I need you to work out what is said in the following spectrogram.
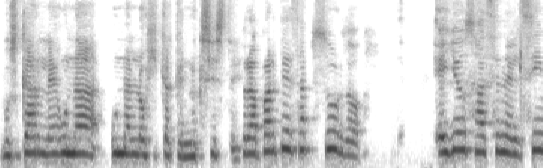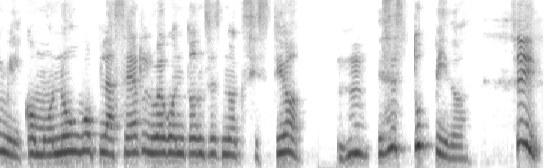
buscarle una, una lógica que no existe. Pero aparte es absurdo. Ellos hacen el símil, como no hubo placer, luego entonces no existió. Es estúpido. Sí,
